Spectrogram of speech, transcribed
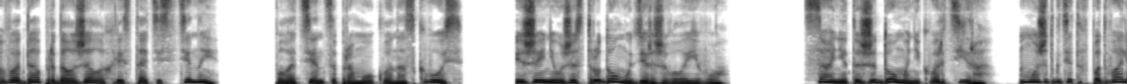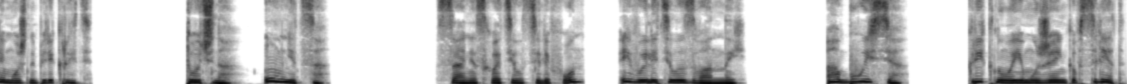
вода продолжала хлестать из стены, полотенце промокло насквозь, и Женя уже с трудом удерживала его. «Саня, это же дом, а не квартира. Может, где-то в подвале можно перекрыть?» «Точно, умница!» Саня схватил телефон и вылетел из ванной. «Обуйся!» — крикнула ему Женька вслед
